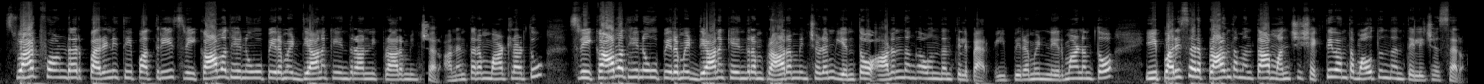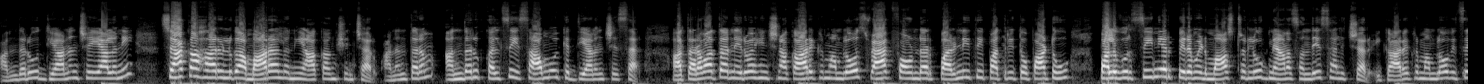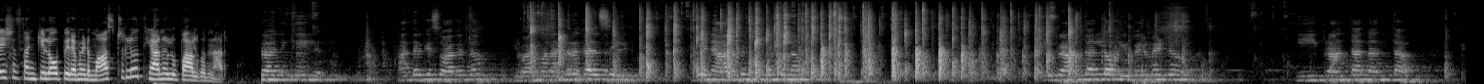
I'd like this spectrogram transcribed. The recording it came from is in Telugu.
స్వాగ్ ఫౌండర్ పరిణితి పత్రి శ్రీ కామధేనువు పిరమిడ్ ధ్యాన కేంద్రాన్ని ప్రారంభించారు. అనంతరం మాట్లాడుతూ శ్రీ కామధేనువు పిరమిడ్ ధ్యాన కేంద్రం ప్రారంభించడం ఎంతో ఆనందంగా ఉందని తెలిపారు. ఈ పిరమిడ్ నిర్మాణంతో ఈ పరిసర ప్రాంతమంతా మంచి శక్తివంతం అవుతుందని తెలియజేశారు. అందరూ ధ్యానం చేయాలని శాకాహారులుగా మారాలని ఆకాంక్షించారు. అనంతరం అందరూ కలిసి సామూహిక ధ్యానం చేశారు. ఆ తర్వాత నిర్వహించిన కార్యక్రమంలో స్వాగ్ ఫౌండర్ పరిణితి పత్రితో పాటు పలువురు సీనియర్ పిరమిడ్ మాస్టర్లు జ్ఞాన సందేశాలిచ్చారు ఈ కార్యక్రమంలో విశేష సంఖ్యలో పిరమిడ్ మాస్టర్లు ధ్యానులు పాల్గొన్నారు. దానికి అందరికీ స్వాగతం. ఇవాళ మనందరం కలిసి దీన్ని ఆరంభించుకుంటున్నాం. ఈ ప్రాంతంలో ఈ పిరమిడ్ ఈ ప్రాంతాన్ని అంతా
